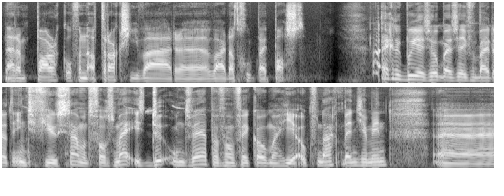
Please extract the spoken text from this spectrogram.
naar een park of een attractie waar, eh, waar dat goed bij past. Eigenlijk moet je zo maar eens even bij dat interview staan. Want volgens mij is de ontwerper van Vekoma hier ook vandaag, Benjamin. Eh,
